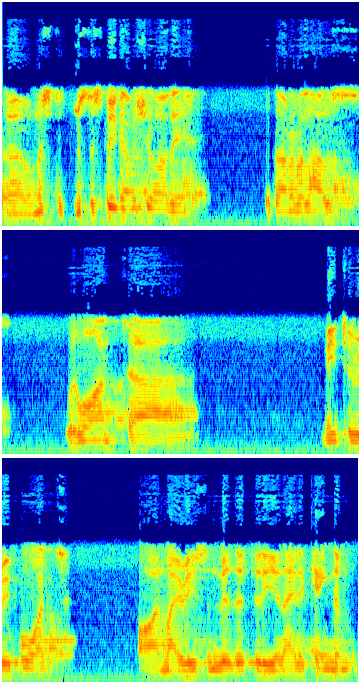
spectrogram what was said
Uh, Mr. Mr. Speaker, I'm sure the, the Honorable House would want uh, me to report on my recent visit to the United Kingdom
